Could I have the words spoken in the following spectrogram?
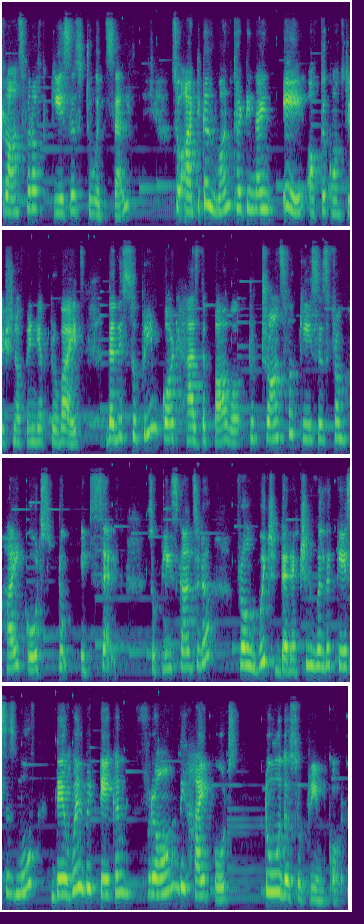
transfer of cases to itself. So, Article 139A of the Constitution of India provides that the Supreme Court has the power to transfer cases from high courts to itself. So, please consider from which direction will the cases move? They will be taken from the high courts to the Supreme Court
